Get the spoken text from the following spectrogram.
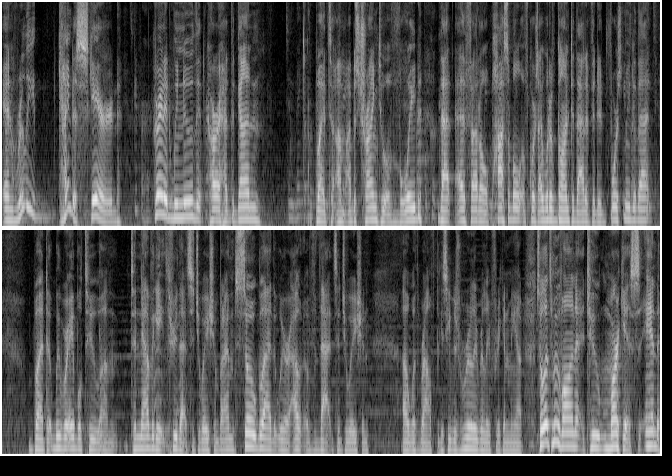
and really kind of scared. Granted, we knew that Kara had the gun but um, I was trying to avoid that if at all possible. Of course, I would have gone to that if it had forced me to that, but we were able to um, to navigate through that situation. But I'm so glad that we were out of that situation. Uh, with Ralph because he was really, really freaking me out. So let's move on to Markus, and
